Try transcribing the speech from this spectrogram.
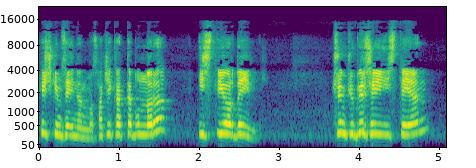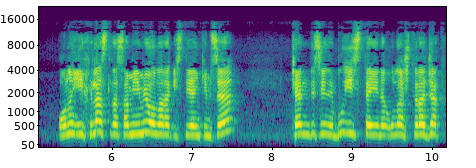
Hiç kimse inanmaz. Hakikatte bunları istiyor değildir. Çünkü bir şeyi isteyen, onu ihlasla samimi olarak isteyen kimse kendisini bu isteğine ulaştıracak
